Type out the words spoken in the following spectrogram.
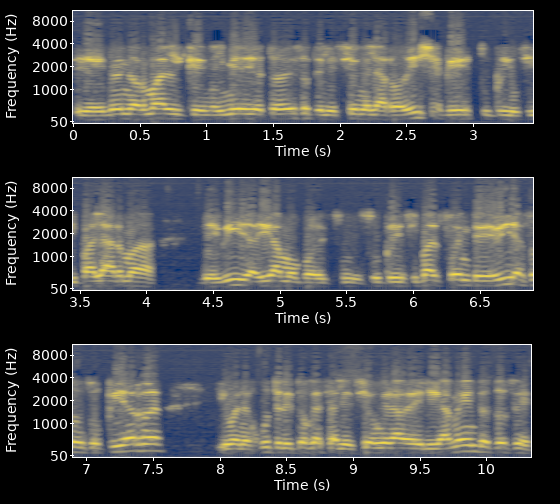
no es normal que en el medio de todo eso te lesione la rodilla, que es tu principal arma de vida, digamos, porque su, su principal fuente de vida son sus piernas. Y bueno, justo le toca esa lesión grave de ligamento. Entonces,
